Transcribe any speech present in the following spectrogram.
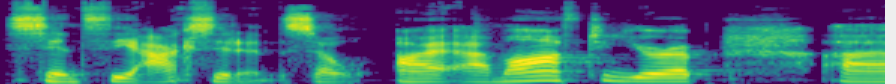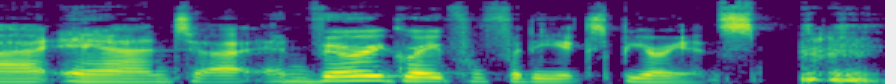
since the accident. So I, I'm off to Europe, uh, and uh, and very grateful for the experience.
